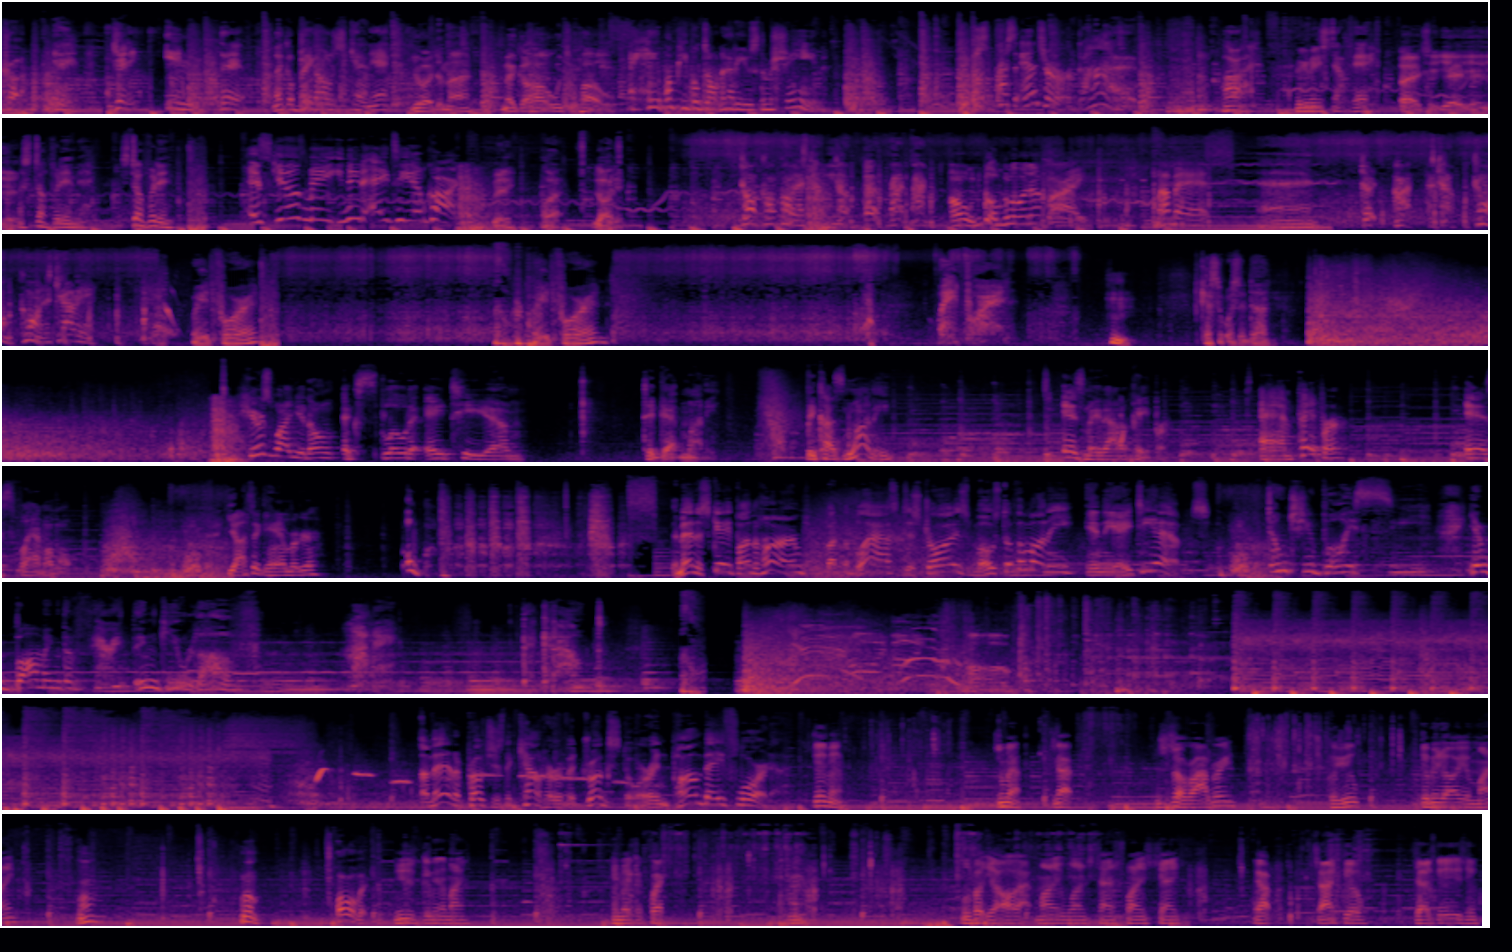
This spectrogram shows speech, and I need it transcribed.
Cut. Yeah, get it in there. Make a big hole as you can, yeah? You heard the man. Make a hole with your pole. I hate when people don't know how to use the machine. Just press enter. God. All right. Give me the stuff, yeah? That's it. Yeah, yeah, yeah. Now stuff it in there. Stuff it in. Excuse me, you need an ATM card. Ready? All right. Load it. Come on, come on. Let's go. Go, go, run, run. Oh, you gonna blow it up? All right. My bad. And good. All right, let's go. Come on, come on. Let's get out of here. Wait for it. Wait for it. Wait for it. Hmm. Guess it was a dud. Here's why you don't explode an ATM to get money. Because money is made out of paper. And paper is flammable. Yeah, I'll take a hamburger. Oh, The men escape unharmed, but the blast destroys most of the money in the ATMs. Don't you boys see? You're bombing the very thing you love. Money. Man approaches the counter of a drugstore in Palm Bay, Florida. Excuse me. Come here. Yeah. This is a robbery. Could you give me all your money? Hmm? Hmm. All of it. Can You just give me the money. Can You make it quick. Mm. We'll put yeah, all that money, ones, tens, twenties, change. Yep. Thank you. Take it easy.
